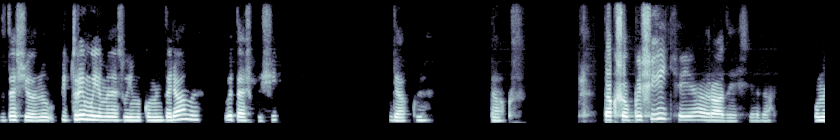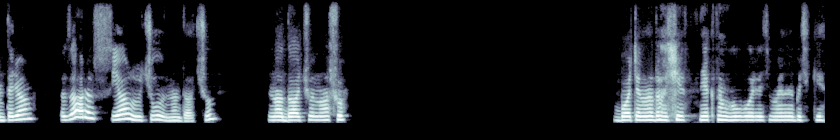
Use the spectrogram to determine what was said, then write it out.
за те, що ну, підтримує мене своїми коментарями. Ви теж пишіть. Дякую. Так. Так що пишіть, я радий завжди коментарям. Зараз я лечу на дачу. На дачу нашу. Батя на дачі, як там говорять в мене батьки.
